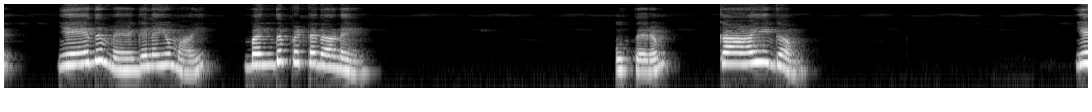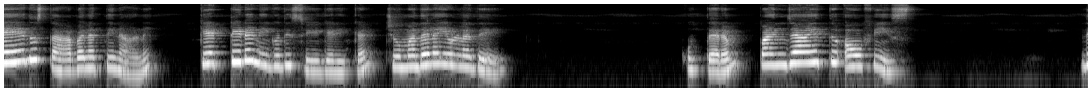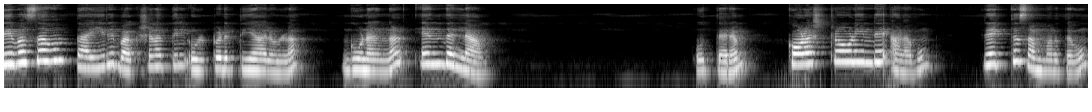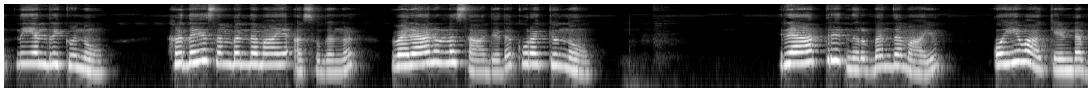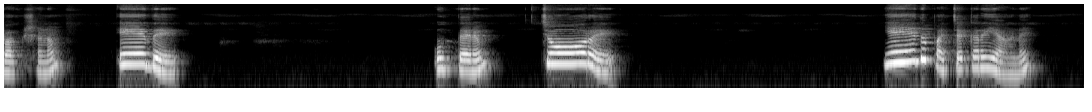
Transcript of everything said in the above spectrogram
ഏത് മേഖലയുമായി ബന്ധപ്പെട്ടതാണ്? ഉത്തരം കായികം. ഏതു സ്ഥാപനത്തിനാണ് കെട്ടിട നികുതി സ്വീകരിക്കാൻ ചുമതലയുള്ളത്? ഉത്തരം പഞ്ചായത്ത് ഓഫീസ്. ദിവസവും തൈര് ഭക്ഷണത്തിൽ ഉൾപ്പെടുത്തിയാലുള്ള ഗുണങ്ങൾ എന്തെല്ലാം? ഉത്തരം കൊളസ്ട്രോളിന്റെ അളവും രക്തസമ്മർദ്ദവും നിയന്ത്രിക്കുന്നു. ഹൃദയ സംബന്ധമായ അസുഖങ്ങൾ വരാനുള്ള സാധ്യത കുറയ്ക്കുന്നു. രാത്രി നിർബന്ധമായും ഒഴിവാക്കേണ്ട ഭക്ഷണം ഏത്? ഉത്തരം ചോറ്. ഏതു പച്ചക്കറിയാണ്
